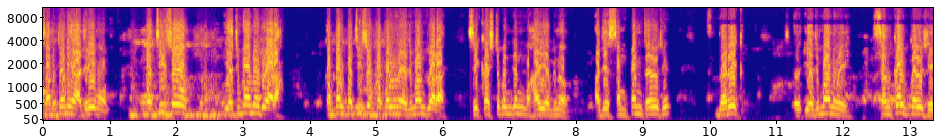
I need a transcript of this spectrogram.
સંતોની હાજરીમાં પચીસો યજમાનો દ્વારા, કપલ પચીસો કપલનો યજમાન દ્વારા શ્રી કષ્ટભંજન મહાયજ્ઞ આજે સંપન્ન થયો છે. દરેક યજમાનોએ સંકલ્પ કર્યો છે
